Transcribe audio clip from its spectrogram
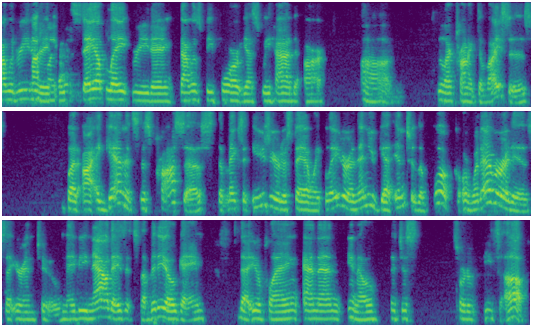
I would read and read. I would stay up late reading. That was before, yes, we had our uh, electronic devices. But I, again, it's this process that makes it easier to stay awake later. And then you get into the book or whatever it is that you're into. Maybe nowadays it's the video game that you're playing. And then, you know, it just sort of eats up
